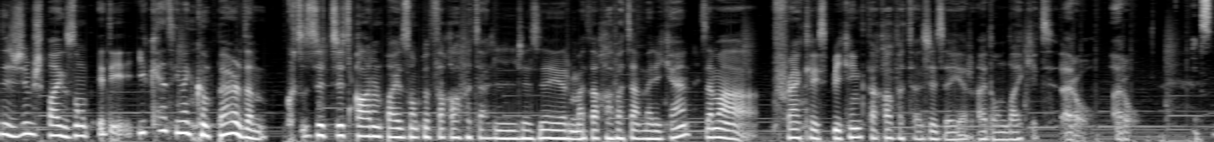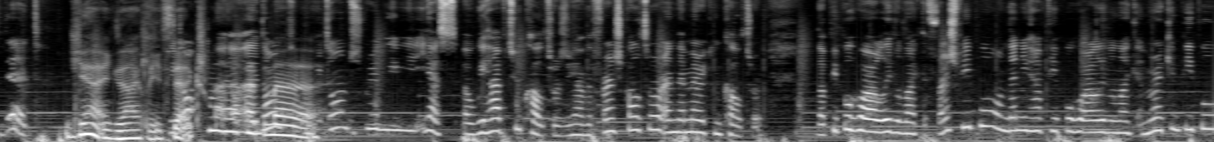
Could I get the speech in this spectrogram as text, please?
تنجمش باغ اكزومبل you can't even compare them كنت تت- تتقارن باغ اكزومبل الثقافة تاع الجزائر مع ثقافة تاع امريكان زعما frankly speaking ثقافة تاع الجزائر I don't like it at all at all It's dead. yeah exactly it's We that don't, uh, I don't, we don't really. Yes, uh, we have two cultures. You have the French culture and the American culture. The people who are living like the French people, and then you have people who are living like American people,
